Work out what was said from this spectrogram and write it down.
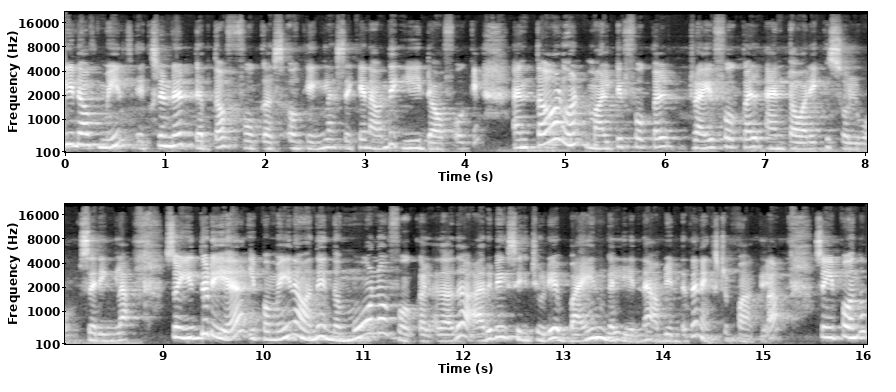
EDOF means extended depth of focus ஓகேங்களா செகண்டாக வந்து EDOF okay and third one multifocal trifocal and டாரிக்கு சொல்லுவோம். சரிங்களா? ஸோ இதுடைய இப்போ மெயினாக வந்து இந்த மோனோஃபோக்கல் அதாவது அறுவை சிகிச்சையுடைய பயன்கள் என்ன அப்படின்றத நெக்ஸ்ட்டு பார்க்கலாம். ஸோ இப்போ வந்து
